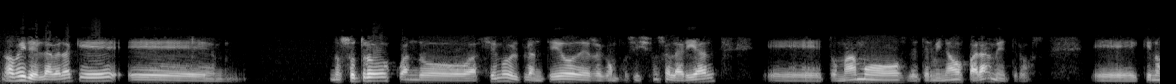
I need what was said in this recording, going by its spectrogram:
No, mire, la verdad que eh, nosotros cuando hacemos el planteo de recomposición salarial, eh, tomamos determinados parámetros eh, que no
